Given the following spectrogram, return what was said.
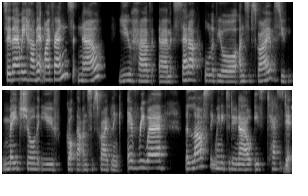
So there we have it, my friends. Now you have um, set up all of your unsubscribes. You've made sure that you've got that unsubscribe link everywhere. The last thing we need to do now is test it.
